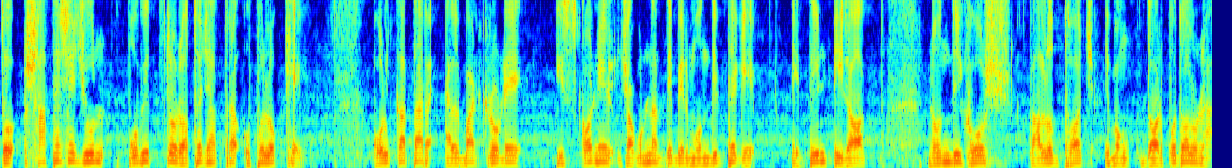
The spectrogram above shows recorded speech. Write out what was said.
গত সাতাশে জুন পবিত্র রথযাত্রা উপলক্ষে কলকাতার অ্যালবার্ট রোডে ইস্কনের জগন্নাথ দেবের মন্দির থেকে এই তিনটি রথ নন্দীঘোষ কালোধ্বজ এবং দর্পদলনা,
